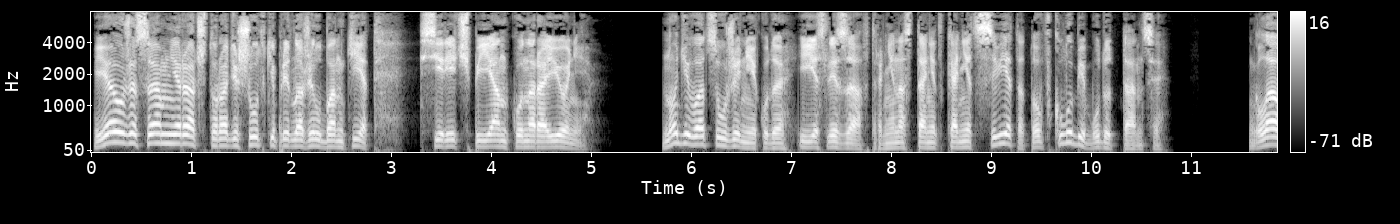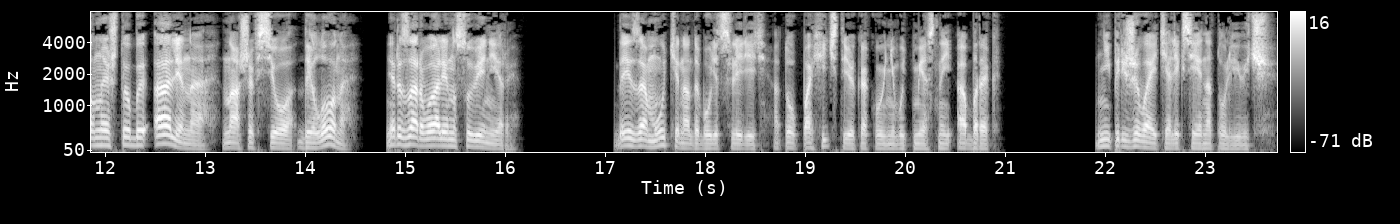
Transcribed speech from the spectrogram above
Я уже сам не рад, что ради шутки предложил банкет, сиречь пьянку на районе, но деваться уже некуда, и если завтра не настанет конец света, то в клубе будут танцы. Главное, чтобы Алина, наше все Делона, не разорвали на сувениры. Да и за Мути надо будет следить, а то похитит ее какой-нибудь местный абрек. Не переживайте, Алексей Анатольевич.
